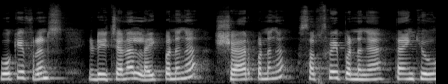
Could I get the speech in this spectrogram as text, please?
ஓகே ஃப்ரெண்ட்ஸ் என்னுடைய சேனல் லைக் பண்ணுங்கள் ஷேர் பண்ணுங்கள் சப்ஸ்கிரைப் பண்ணுங்கள் தேங்க்யூ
